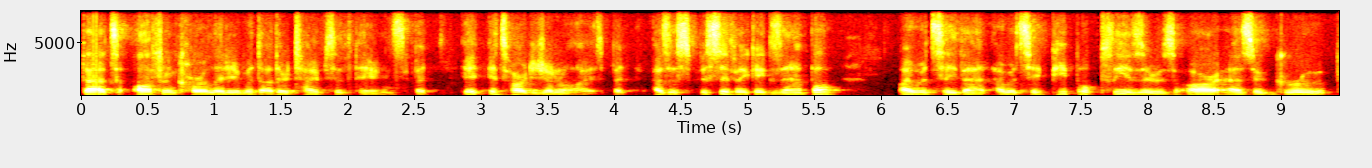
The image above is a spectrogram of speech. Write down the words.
that's often correlated with other types of things, but it, it's hard to generalize. But as a specific example, I would say that. I would say people pleasers are, as a group,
